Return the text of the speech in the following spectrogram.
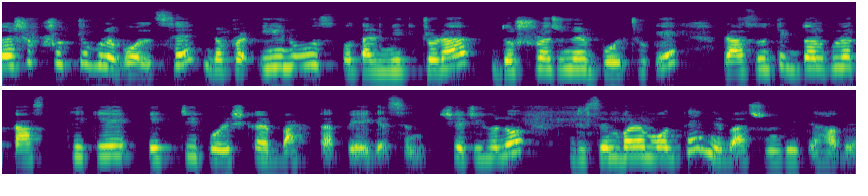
দর্শক সূত্রগুলো বলছে, ডক্টর ইনুস ও তার মিত্ররা দোসরা জনের বৈঠকে রাজনৈতিক দলগুলোর কাছ থেকে একটি পরিষ্কার বার্তা পেয়ে গেছেন। সেটি হলো, ডিসেম্বরের মধ্যে নির্বাচন দিতে হবে।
